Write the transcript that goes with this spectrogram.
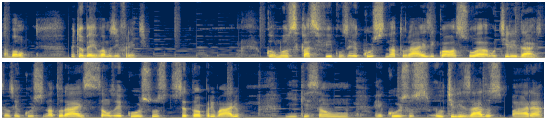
tá bom? Muito bem, vamos em frente. Como se classificam os recursos naturais e qual a sua utilidade? Então, os recursos naturais são os recursos do setor primário e que são recursos utilizados para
